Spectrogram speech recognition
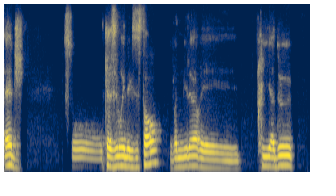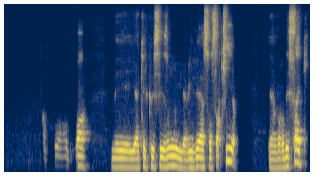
edge sont quasiment inexistants. Von Miller est pris à deux, parfois à trois mais il y a quelques saisons, il arrivait à s'en sortir et à avoir des sacs.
